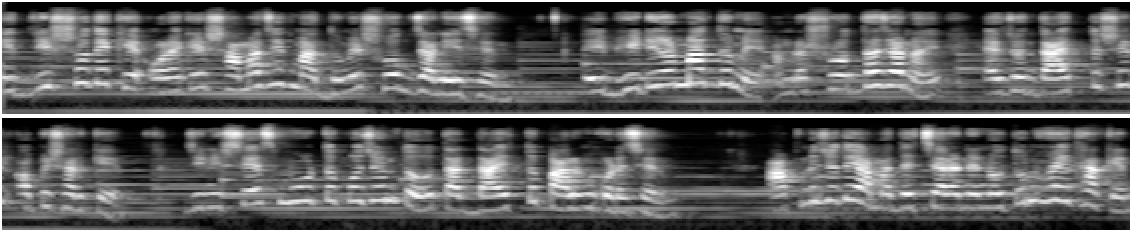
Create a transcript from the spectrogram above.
এই দৃশ্য দেখে অনেকে সামাজিক মাধ্যমে শোক জানিয়েছেন। এই ভিডিওর মাধ্যমে আমরা শ্রদ্ধা জানাই একজন দায়িত্বশীল অফিসারকে, যিনি শেষ মুহূর্ত পর্যন্ত তার দায়িত্ব পালন করেছেন। আপনি যদি আমাদের চ্যানেলে নতুন হয়ে থাকেন,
